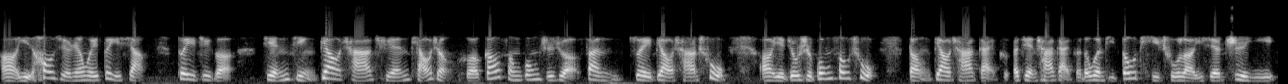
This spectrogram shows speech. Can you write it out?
呃以候选人为对象，对这个。检警调查权调整和高层公职者犯罪调查处，呃，也就是公搜处等调查改革、检查改革的问题，都提出了一些质疑。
